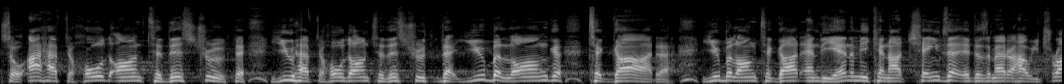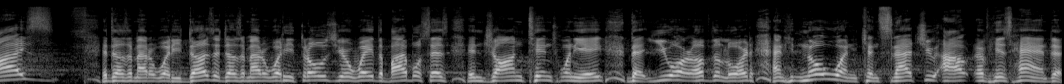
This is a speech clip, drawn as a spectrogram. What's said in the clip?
So I have to hold on to this truth. You have to hold on to this truth that you belong to God. You belong to God, and the enemy cannot change that. It doesn't matter how he tries. It doesn't matter what he does, it doesn't matter what he throws your way. The Bible says in John 10 28 that you are of the Lord and no one can snatch you out of his hand.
